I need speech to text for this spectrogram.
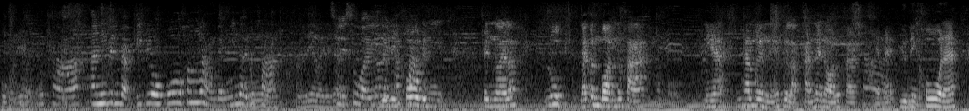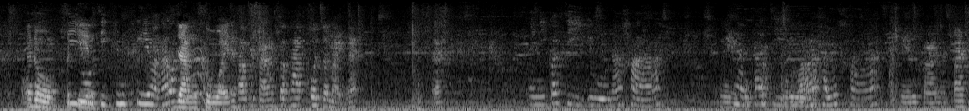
โอ้โหนี่ลูกค้า อันนี้เป็นแบบบิ๊กโลโก้ข้างหลังแบบนี้เลยลูกค้า อันนี้อะไรเนี่ยสวยๆเลยยูนินะโคคะเป็นเป็นอะไรแล้วรูปแดกอนบอลลูกค้า เนี่ยถ้ามือหนึ่งก็คือหลักพันแน่นอนลูกค้า ใช่ เห็นไหมยูนิโคนะ ถ้าดูสกรีนสีครีมครีมๆอะน่ารักอย่างมากสวยนะครับลูกค้าสภาพโคตรจะใหม่นะนะอันนี้ก็ GU นะคะนี่งานป้าย GU นะคะลูกค้านี่ลูกค้างานป้ายโค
